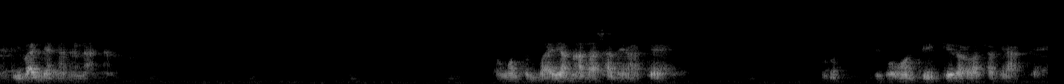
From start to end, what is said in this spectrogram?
Jadi banyak anak-anak. Bangun sembahyang alasannya akeh. Di bangun pikir alasannya akeh.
